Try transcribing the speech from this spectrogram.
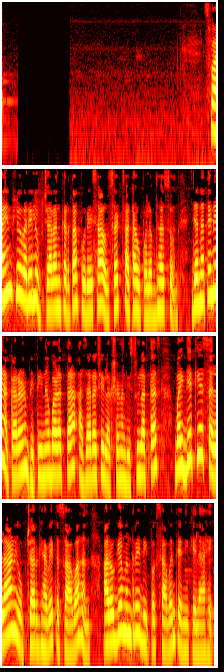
स्वाईन फ्लूवरील उपचारांकरता पुरेसा औषध साठा उपलब्ध असून जनतेने अकारण भीती न बाळगता आजाराची लक्षणं दिसू लागताच वैद्यकीय सल्ला आणि उपचार घ्यावेत असं आवाहन आरोग्यमंत्री दीपक सावंत यांनी केलं आहे.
